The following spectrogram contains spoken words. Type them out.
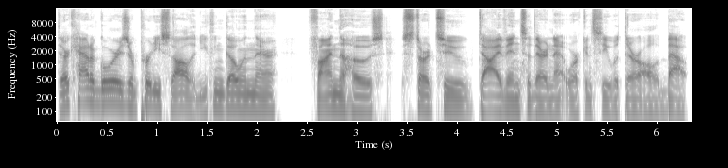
their categories are pretty solid. You can go in there, find the host, start to dive into their network and see what they're all about.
